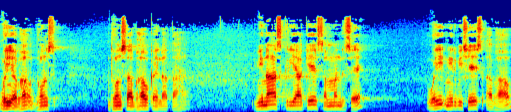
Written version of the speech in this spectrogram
वही अभाव ध्वंस ध्वंसा भाव कहलाता है। विनाश क्रिया के संबंध से वही निर्विशेष अभाव,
